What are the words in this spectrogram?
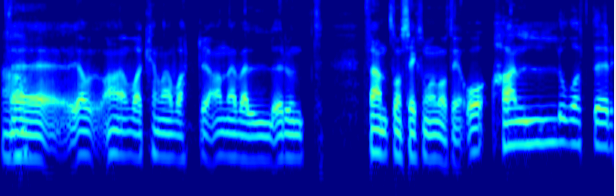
Ja. Eh, jag han, vad kan han ha varit? Han är väl runt 15-16 år någonting. Och han låter,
